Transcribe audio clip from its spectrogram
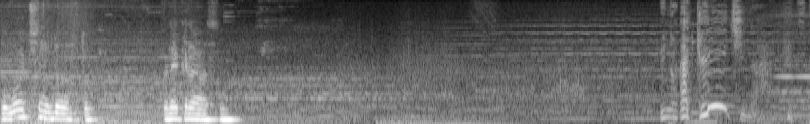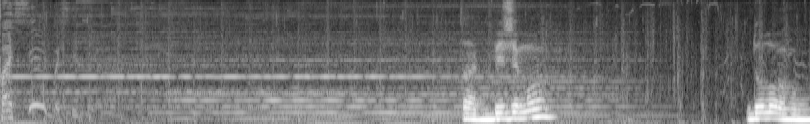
получен доступ. Прекрасно. Отлично. Спасибо тебе. Так, біжимо до логова.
